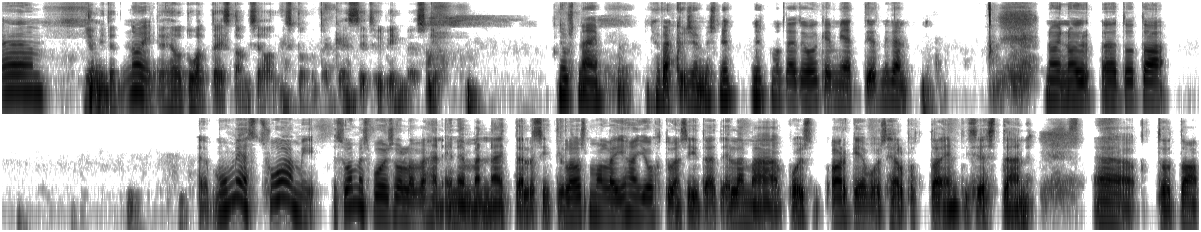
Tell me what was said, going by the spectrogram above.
Ähm, ja miten, noi... miten he on tuotteistamisen onnistunut tekemään sit hyvin myöskin? Just näin. Hyvä kysymys. Nyt, nyt mun täytyy oikein miettiä, että miten noin, noin äh, tota, mun mielestä Suomi, Suomessa voisi olla vähän enemmän näitä tällaisia tilausmalleja ihan johtuen siitä, että elämää voisi, arkea voisi helpottaa entisestään. Ää, tota,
